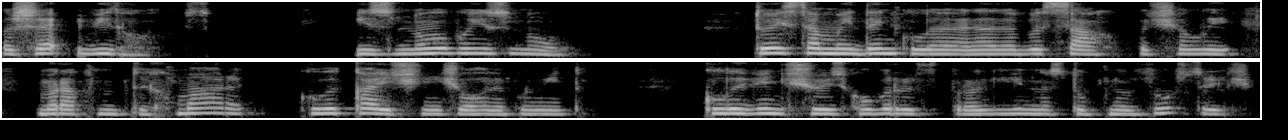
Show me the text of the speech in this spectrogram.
лише відголос. І знову і знову. Той самий день, коли на небесах почали мракнути хмари, коли Кайч нічого не помітив, коли він щось говорив про її наступну зустріч,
